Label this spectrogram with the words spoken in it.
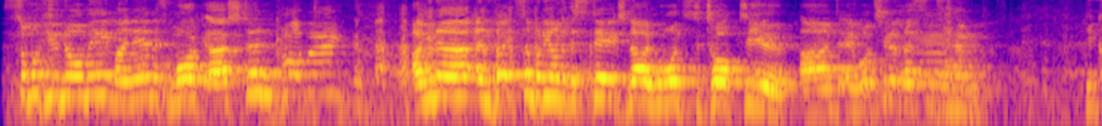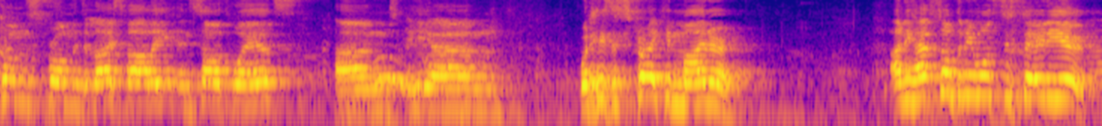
Some of you know me. My name is Mark Ashton. I'm gonna invite somebody onto the stage now who wants to talk to you, and I want you to listen to him. He comes from the Dulais Valley in South Wales, and he, um, well, he's a striking miner, and he has something he wants to say to you.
